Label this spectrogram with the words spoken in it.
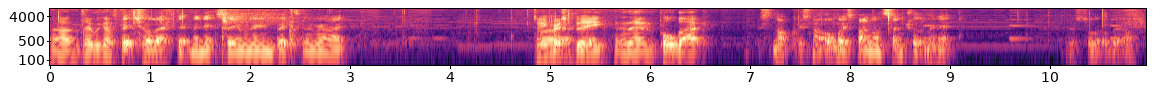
Uh, there we go. Bit to the left at minute, so you want to aim a bit to the right. So you Right, press B and then pull back. It's not. It's not almost bang on central at the minute. Just a little bit off.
